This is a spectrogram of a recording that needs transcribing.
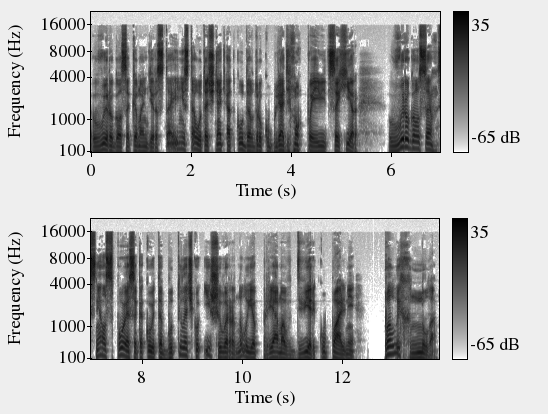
Выругался командир стаи не стал уточнять, откуда вдруг у бляди мог появиться хер. Выругался, снял с пояса какую-то бутылочку и швырнул ее прямо в дверь купальни. полыхнуло.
